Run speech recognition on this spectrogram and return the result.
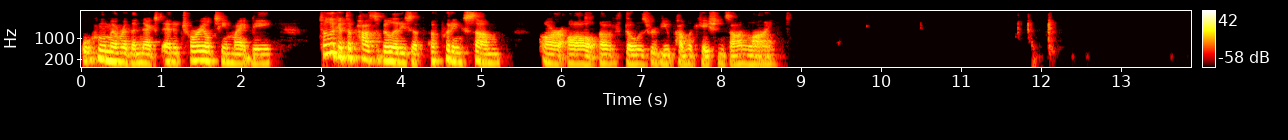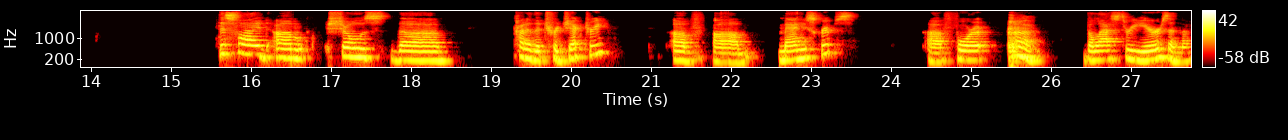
whomever the next editorial team might be, to look at the possibilities of, of putting some or all of those review publications online. This slide um, shows the kind of the trajectory of um, manuscripts uh, for the last three years and the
